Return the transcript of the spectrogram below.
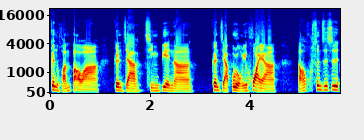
更环保啊，更加轻便啊，更加不容易坏啊？然后甚至是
